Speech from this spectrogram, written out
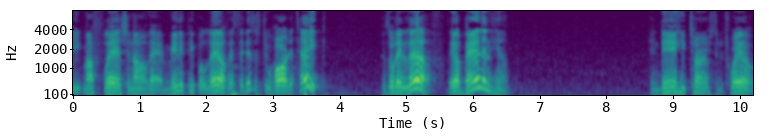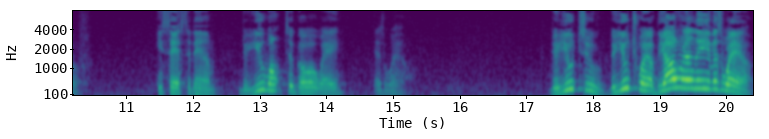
eat my flesh and all that. Many people left. They said, this is too hard to take. And so they left. They abandoned him. And then he turns to the twelve. He says to them, do you want to go away as well? Do you too, do you 12, do y'all want to leave as well?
